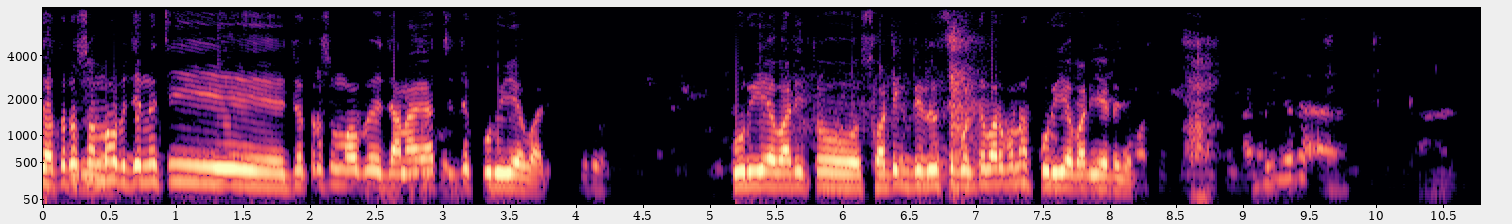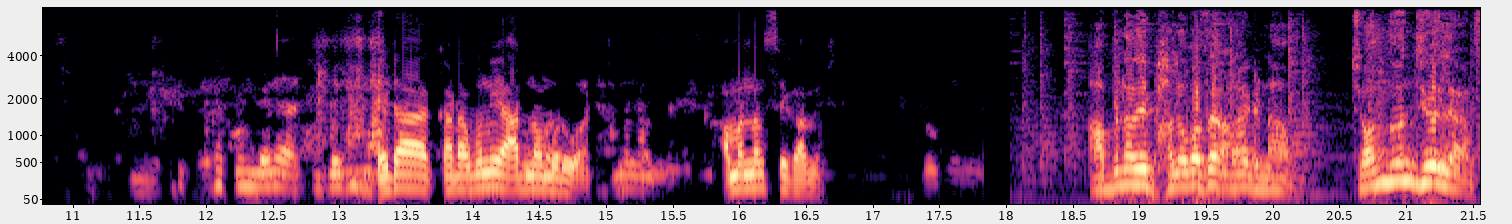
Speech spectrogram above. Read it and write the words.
যতটা সম্ভব জেনেছি যতটা সম্ভব জানা যাচ্ছে যে কুড়িয়ে বাড়ি। কুড়িয়ে বাড়ি তো সঠিক ডিটেলস বলতে পারব না কুড়িয়ে বাড়ি এটা জানি। এটা কাটাবনি আট নম্বর ওয়ার্ড। আমার নাম শেখ আমির। আপনাদের ভালোবাসার আর এক নাম চন্দন জুয়েলার্স।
